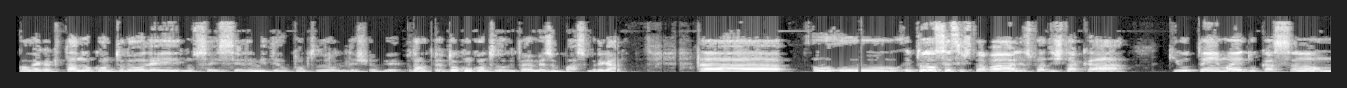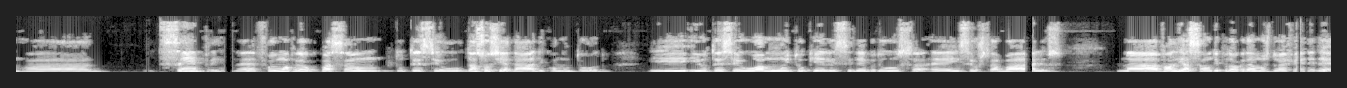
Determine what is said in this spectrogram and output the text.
colega que está no controle aí, não sei se ele me deu o controle, deixa eu ver. Pronto, eu estou com o controle, então eu mesmo passo. Obrigado. Ah, o, o, eu trouxe esses trabalhos para destacar que o tema educação ah, sempre né, foi uma preocupação do TCU, da sociedade como um todo, e, e o TCU há muito que ele se debruça é, em seus trabalhos na avaliação de programas do FNDE.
